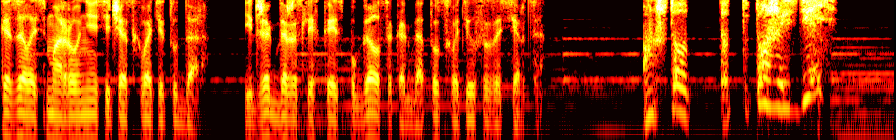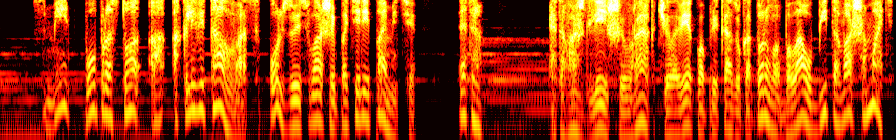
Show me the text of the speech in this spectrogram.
Казалось, Марония сейчас хватит удар, и Джек даже слегка испугался, когда тот схватился за сердце. «Он что, тоже здесь?» Смит попросту оклеветал вас, пользуясь вашей потерей памяти. Это... это ваш злейший враг, человек, по приказу которого была убита ваша мать.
